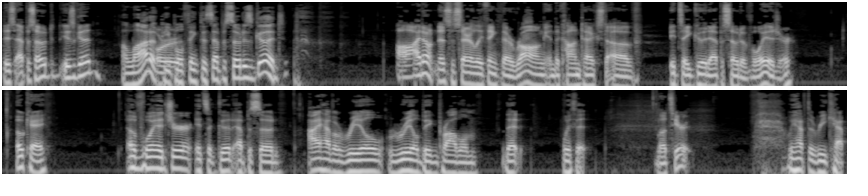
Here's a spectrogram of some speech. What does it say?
This episode is good. A lot of Or- people think this episode is good. Uh, I don't necessarily think they're wrong in the context of it's a good episode of Voyager. okay. Of Voyager, it's a good episode. I have a real, real big problem that with it. Let's hear it. We have to recap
